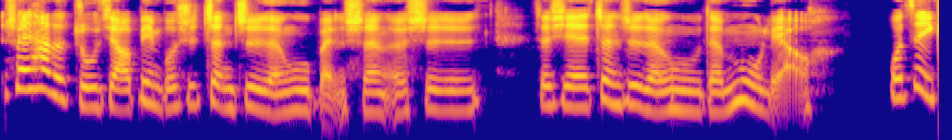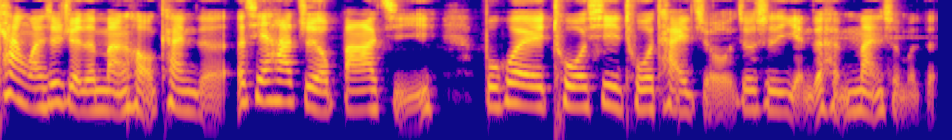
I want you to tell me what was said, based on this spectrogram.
所以他的主角并不是政治人物本身，而是这些政治人物的幕僚。我自己看完是觉得蛮好看的，而且它只有八集，不会拖戏拖太久，就是演的很慢什么的。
